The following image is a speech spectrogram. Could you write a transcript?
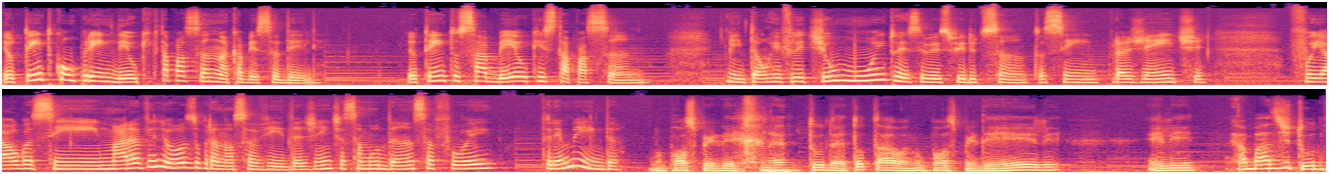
Eu tento compreender o que está passando na cabeça dele. Eu tento saber o que está passando. Então refletiu muito receber o Espírito Santo, assim, pra gente foi algo assim maravilhoso para nossa vida. Gente, essa mudança foi tremenda não posso perder, né? Tudo é total, eu não posso perder ele. Ele é a base de tudo,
